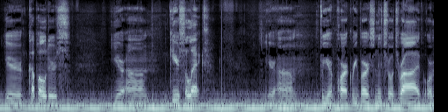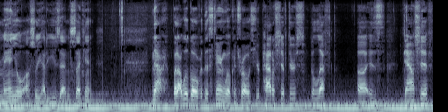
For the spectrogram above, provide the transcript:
Your cup holders, your um, gear select, your um, for your park, reverse, neutral, drive, or manual. I'll show you how to use that in a second. Now, but I will go over the steering wheel controls. Your paddle shifters, the left uh, is downshift.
